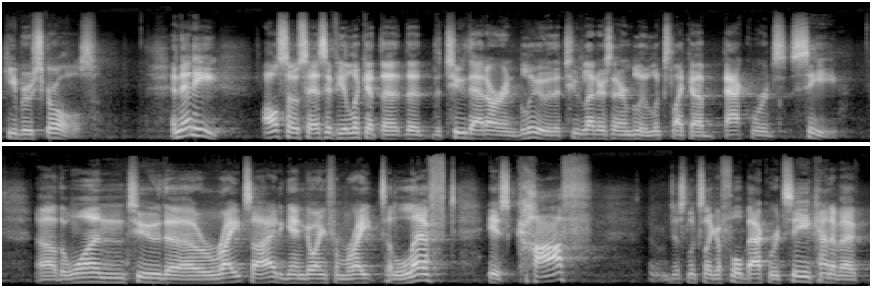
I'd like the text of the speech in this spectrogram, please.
Hebrew scrolls. And then he also says if you look at the, the, the two that are in blue, the two letters that are in blue, looks like a backwards C. Uh, the one to the right side, again going from right to left, is Kaf. Just looks like a full backward C, kind of a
